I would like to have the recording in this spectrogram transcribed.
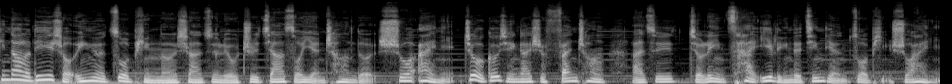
听到了第一首音乐作品呢，是来自刘志佳所演唱的《说爱你》。这首歌曲应该是翻唱来自于九令蔡依林的经典作品《说爱你》。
